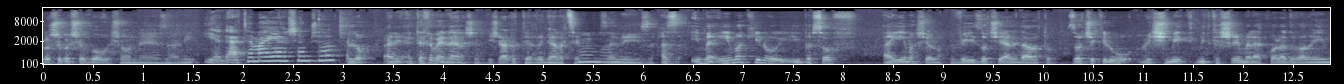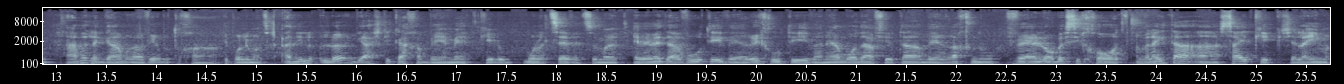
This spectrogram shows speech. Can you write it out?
לא שבשבוע הראשון אה, זה אני... ידעתם מה יהיה השם שלו? לא, אני, אני תכף אענה על השם, כי שאלת אותי הרגע על הצוות, אז אני... אז אם האימא כאילו, היא בסוף... האימא שלו, והיא זאת שילדה אותו. זאת שכאילו רשמית מתקשרים אליה כל הדברים. אבא לגמרי אוויר בתוך הטיפול נמרץ. אני לא, לא הרגשתי ככה באמת, כאילו, מול הצוות. זאת אומרת, הם באמת אהבו אותי והעריכו אותי, ואני מאוד אהבתי אותם, והערכנו, והיו לנו הרבה שיחות, אבל היית הסיידקיק של האימא.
